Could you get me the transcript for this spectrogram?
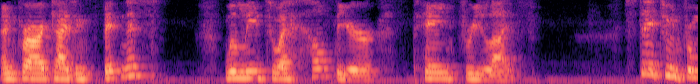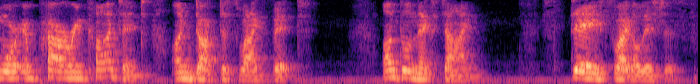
and prioritizing fitness will lead to a healthier, pain-free life. Stay tuned for more empowering content on Dr. Swag Fit. Until next time, stay swagalicious.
